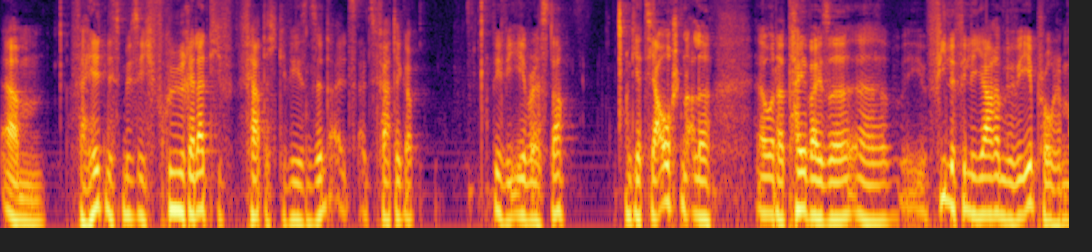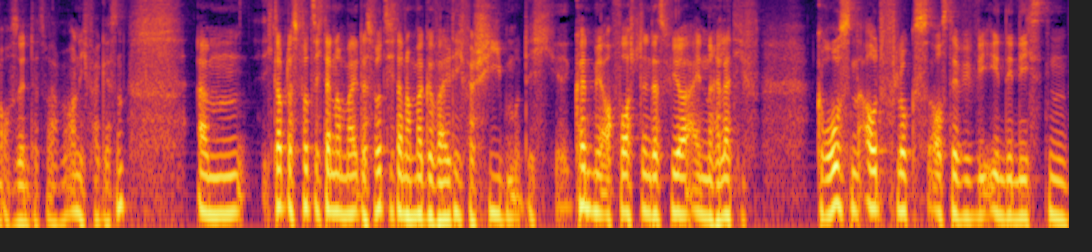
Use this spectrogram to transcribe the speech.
ähm, verhältnismäßig früh relativ fertig gewesen sind als, als fertiger WWE-Wrestler und jetzt ja auch schon alle äh, oder teilweise äh, viele, viele Jahre im WWE-Programm auch sind, das darf man auch nicht vergessen. Ähm, ich glaube, das wird sich dann nochmal, das wird sich dann nochmal gewaltig verschieben und ich äh, könnte mir auch vorstellen, dass wir einen relativ großen Outflux aus der WWE in den nächsten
